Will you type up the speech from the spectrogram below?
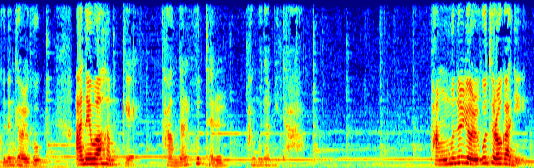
그는 결국 아내와 함께 다음날 호텔을 방문합니다. 방문을 열고 들어가니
